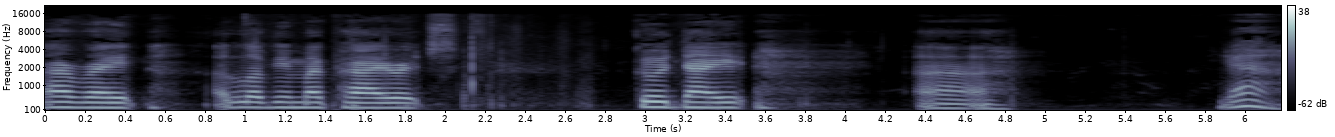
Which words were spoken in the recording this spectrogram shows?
all right. I love you, my pirates. Good night. Uh, yeah.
